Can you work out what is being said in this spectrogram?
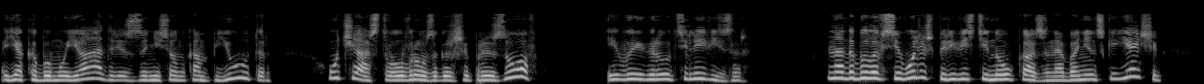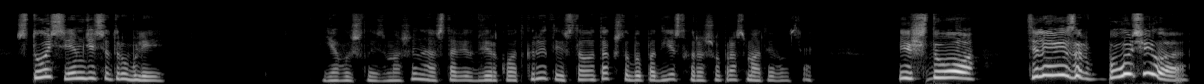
Якобы мой адрес занесен в компьютер, участвовал в розыгрыше призов и выиграл телевизор. Надо было всего лишь перевести на указанный абонентский ящик 170 рублей. Я вышла из машины, оставив дверку открытой, и встала так, чтобы подъезд хорошо просматривался. — И что? Телевизор получила?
